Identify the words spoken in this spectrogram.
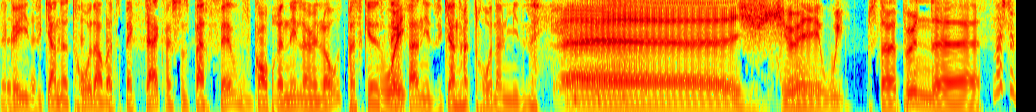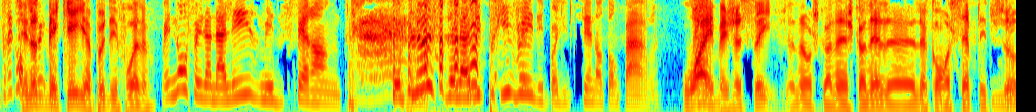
le gars, il dit qu'il y en a trop dans votre spectacle. Fait que ça, c'est parfait. Vous vous comprenez l'un l'autre parce que Oui. Stéphane, il dit qu'il y en a trop dans le midi. Euh, je- oui, c'est un peu une. euh, Moi, je te dirais c'est notre fait... béquille un peu des fois là. Mais nous, on fait une analyse, mais différente. C'est plus de la vie privée des politiciens dont on parle. Ouais, ben je sais. Je, non, je connais, je connais le, le concept et tout ça.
